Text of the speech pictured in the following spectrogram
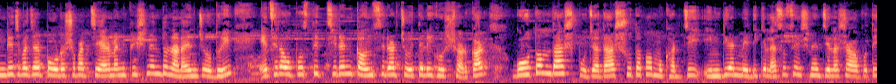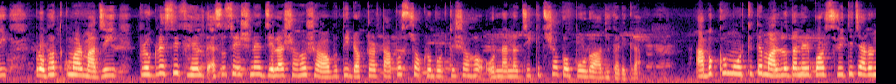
ইংরেজবাজার পৌরসভার চেয়ারম্যান কৃষ্ণেন্দু নারায়ণ চৌধুরী। এছাড়া উপস্থিত ছিলেন councillor Chaitali Ghosh Sarkar, Gautam Das, Puja Das, Sutapa Mukherjee Indian medical অ্যাসোসিয়েশনের জেলা সভাপতি প্রভাত কুমার মাঝি প্রোগ্রেসিভ হেলথ অ্যাসোসিয়েশনের জেলা সহ সভাপতি ডক্টর তাপস চক্রবর্তী সহ অন্যান্য চিকিৎসক ও পৌর আধিকারিকরা। আবক্ষ মূর্তিতে মাল্যদানের পর স্মৃতিচারণ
